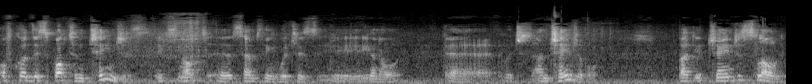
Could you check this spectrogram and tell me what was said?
of course, this bottom changes. It's not uh, something which is, uh, you know, uh, which is unchangeable. But it changes slowly.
